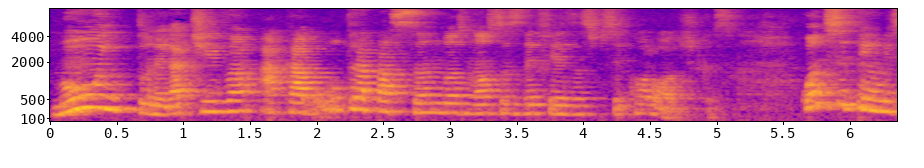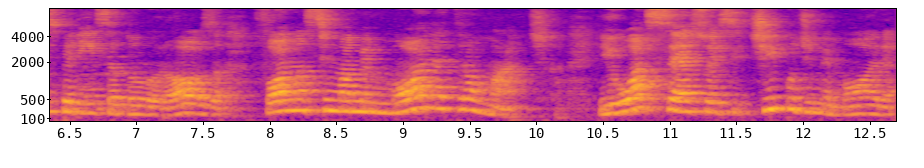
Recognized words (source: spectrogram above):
muito negativa acaba ultrapassando as nossas defesas psicológicas. Quando se tem uma experiência dolorosa, forma-se uma memória traumática. E o acesso a esse tipo de memória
